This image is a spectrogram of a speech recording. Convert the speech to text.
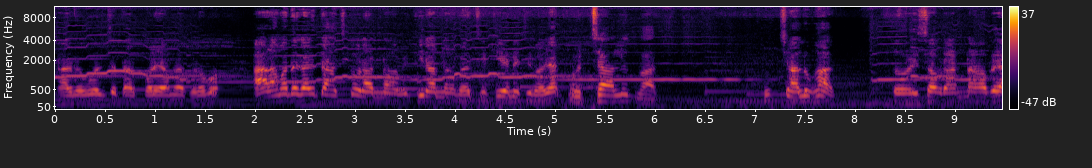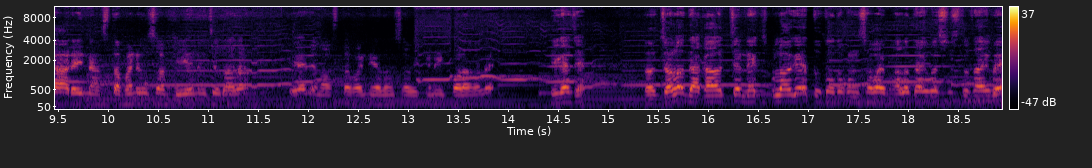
ছাড়বে বলছে তারপরে আমরা বেরোবো। আর আমাদের গাড়িতে আজকেও রান্না হবে। কি রান্না হবে? আজকে কি এনেছি বাজার? উচ্ছে আলু ভাত। উচ্ছে আলু ভাত? তো এইসব রান্না হবে আর এই নাস্তা পানিও সব দিয়ে এনেছে দাদা। ঠিক আছে নাস্তা পানি এখন সব এখানেই করা হবে। ঠিক আছে? তো চলো দেখা হচ্ছে নেক্সট ব্লগে তো ততক্ষণ সবাই ভালো থাকবে সুস্থ থাকবে।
